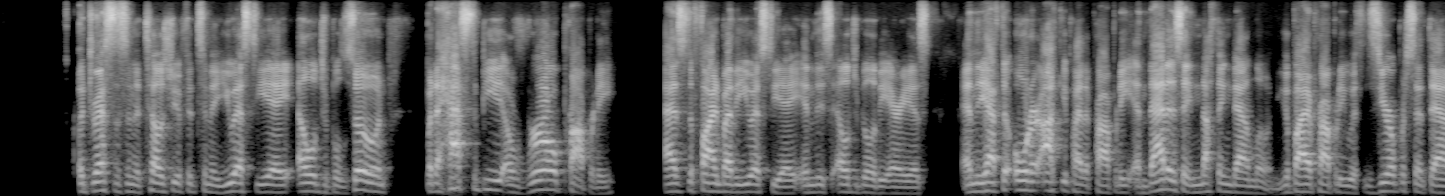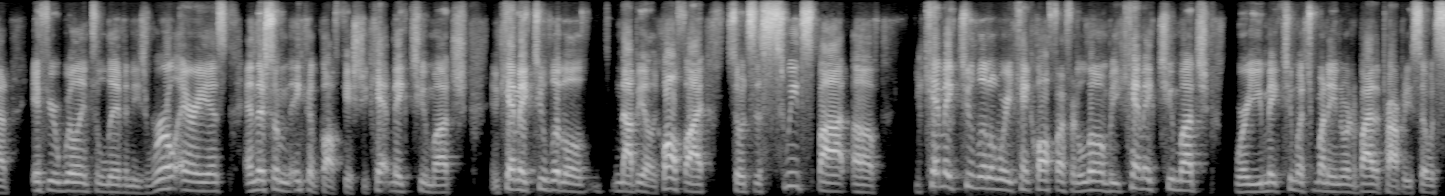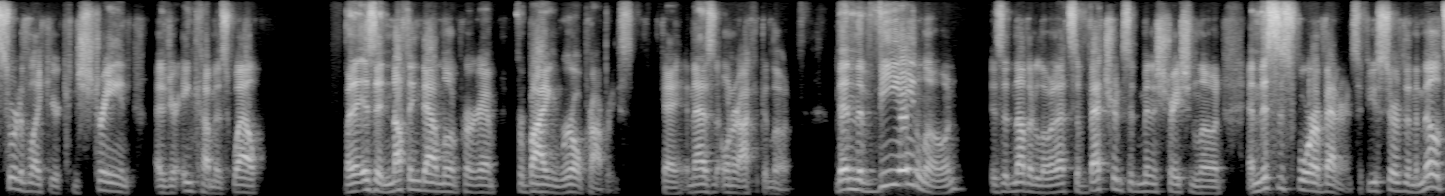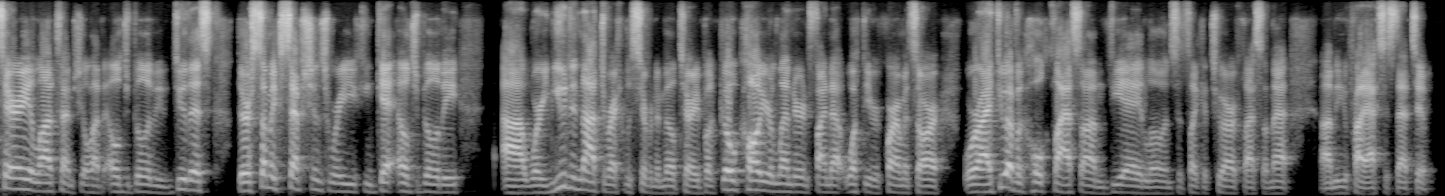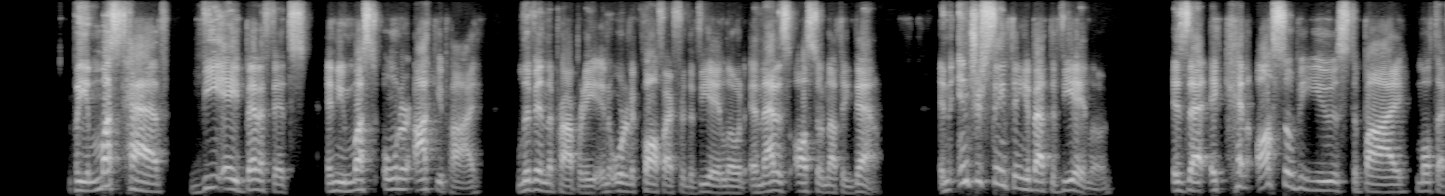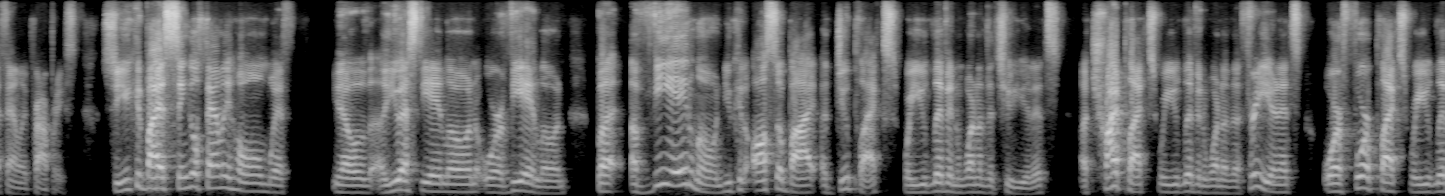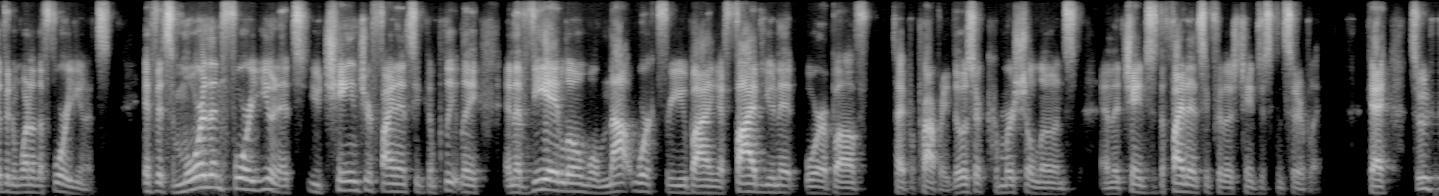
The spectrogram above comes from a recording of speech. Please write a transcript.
addresses and it tells you if it's in a USDA eligible zone. but it has to be a rural property as defined by the USDA in these eligibility areas. And you have to own or occupy the property. And that is a nothing down loan. You buy a property with 0% down if you're willing to live in these rural areas. And there's some income qualification. You can't make too much and you can't make too little, not be able to qualify. So it's a sweet spot of you can't make too little where you can't qualify for the loan, but you can't make too much where you make too much money in order to buy the property. So it's sort of like you're constrained as your income as well. But it is a nothing down loan program for buying rural properties. Okay. And that is an owner occupant loan. Then the VA loan is another loan. That's a Veterans Administration loan. And this is for veterans. If you served in the military, a lot of times you'll have eligibility to do this. There are some exceptions where you can get eligibility uh, where you did not directly serve in the military, but go call your lender and find out what the requirements are. Or I do have a whole class on VA loans. It's like a two hour class on that. Um, you can probably access that too. But you must have VA benefits and you must own or occupy, live in the property in order to qualify for the VA loan. And that is also nothing down. An interesting thing about the VA loan is that it can also be used to buy multifamily properties. So you could buy a single family home with, you know, a USDA loan or a VA loan, but a VA loan, you could also buy a duplex where you live in one of the two units, a triplex where you live in one of the three units, or a fourplex where you live in one of the four units. If it's more than four units, you change your financing completely, and a VA loan will not work for you buying a five unit or above type of property. Those are commercial loans, and it changes the financing for those changes considerably. Okay, so we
